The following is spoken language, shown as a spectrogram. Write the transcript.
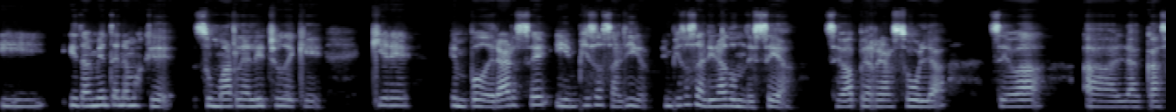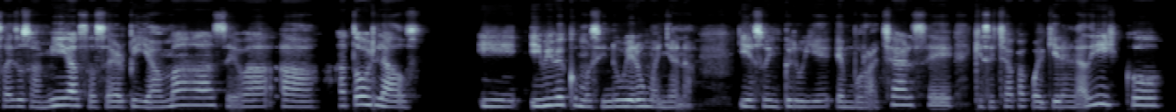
Y, y también tenemos que sumarle al hecho de que quiere empoderarse y empieza a salir, empieza a salir a donde sea. Se va a perrear sola, se va a la casa de sus amigas a hacer pijamadas, se va a, a todos lados y, y, vive como si no hubiera un mañana. Y eso incluye emborracharse, que se chapa cualquiera en la disco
